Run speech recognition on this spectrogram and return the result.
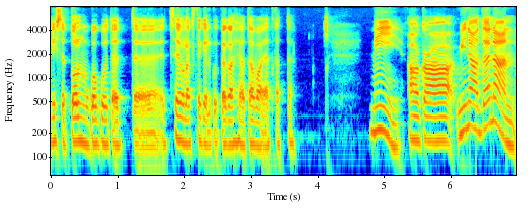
lihtsalt tolmu koguda, et, et see oleks tegelikult väga hea tava jätkata nii, aga mina tänan.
